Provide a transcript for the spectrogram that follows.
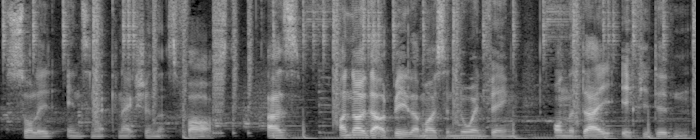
solid internet connection that's fast. As I know that would be the most annoying thing on the day if you didn't.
